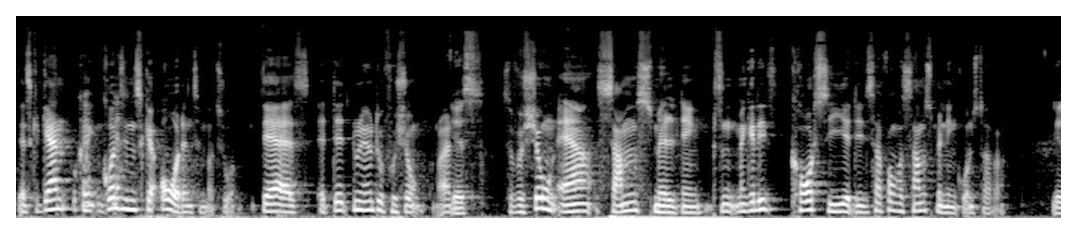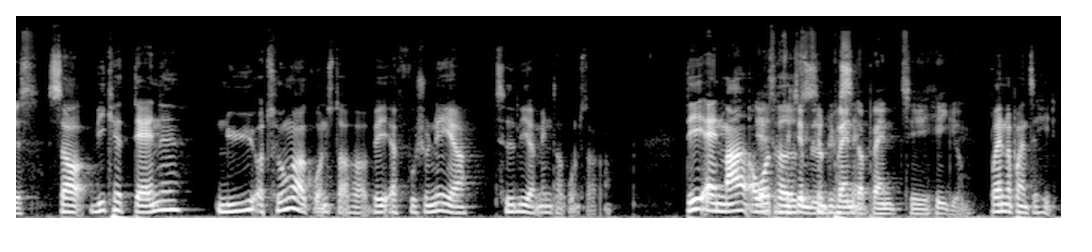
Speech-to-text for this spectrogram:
Den skal gerne, Okay, grunden til, at den skal over den temperatur, det er, at det, nu nævnte du fusion, right? Yes. Så fusion er sammensmeltning. Sådan, man kan lige kort sige, at det er en form for sammensmeltning af grundstoffer. Yes. Så vi kan danne nye og tungere grundstoffer ved at fusionere tidligere mindre grundstoffer. Det er en meget Ja, så for overdrevet eksempel brint og brint til helium. Brint og brint til helium.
